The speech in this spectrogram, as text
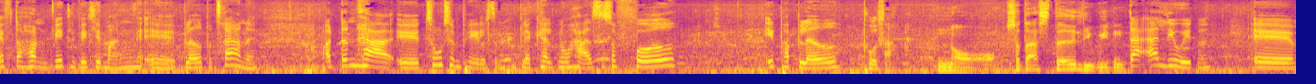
efterhånden virkelig, virkelig mange øh, blade på træerne. Og den her øh, totempæl, som den bliver kaldt nu, har altså så fået et par blade på sig. Nå, så der er stadig liv i den. Der er liv i den. Øh,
